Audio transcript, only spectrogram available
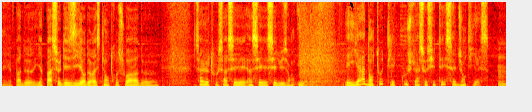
Il n'y a, pas a pas ce désir de rester entre soi. De... Ça, je trouve ça assez, assez séduisant. Et, il y a dans toutes les couches de la société cette gentillesse. Mhm.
